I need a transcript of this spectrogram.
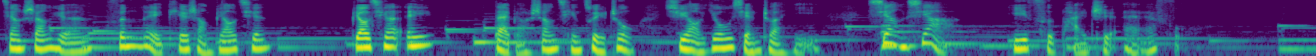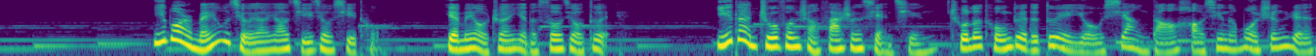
将伤员分类贴上标签。标签 A 代表伤情最重，需要优先转移，向下依次排至 F。尼泊尔没有911急救系统，也没有专业的搜救队。一旦珠峰上发生险情，除了同队的队友、向导、好心的陌生人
